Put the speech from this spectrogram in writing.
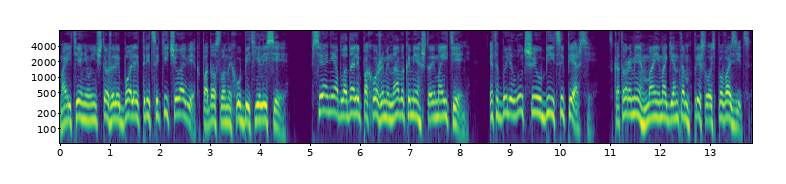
мои тени уничтожили более 30 человек, подосланных убить Елисея. Все они обладали похожими навыками, что и мои тени. Это были лучшие убийцы Персии, с которыми моим агентам пришлось повозиться.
